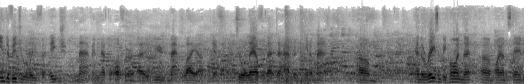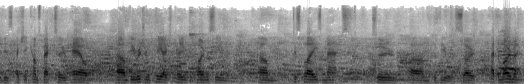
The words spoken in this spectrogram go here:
individually for each map, and you have to offer a new map layer to allow for that to happen in a map. Um, and the reason behind that, um, I understand it, is actually comes back to how um, the original PHP diplomacy um, displays maps to um, the viewers. So at the moment,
